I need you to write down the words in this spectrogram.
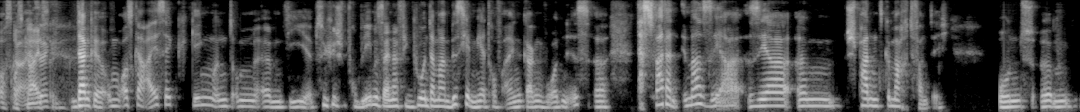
Oscar, Oscar Isaac. Isaac. Danke, um Oscar Isaac ging und um ähm, die psychischen Probleme seiner Figur und da mal ein bisschen mehr drauf eingegangen worden ist. Äh, das war dann immer sehr, sehr ähm, spannend gemacht, fand ich. Und ähm,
